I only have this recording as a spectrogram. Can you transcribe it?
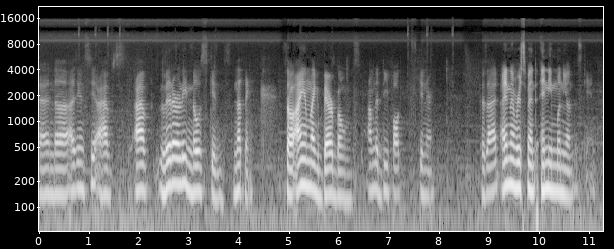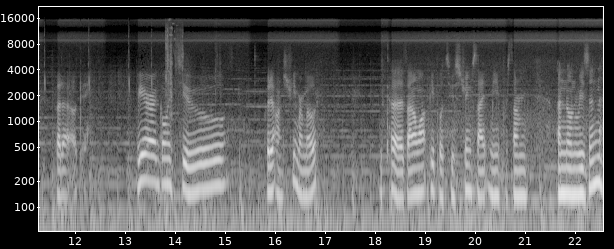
and uh, as you can see I have I have literally no skins nothing. So I am like bare bones. I'm the default skinner because I, I never spent any money on this game but uh, okay. We are going to put it on streamer mode because I don't want people to stream snipe me for some unknown reason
